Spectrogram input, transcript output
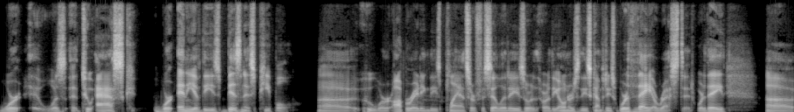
were was to ask were any of these business people uh, who were operating these plants or facilities or, or the owners of these companies were they arrested were they uh,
